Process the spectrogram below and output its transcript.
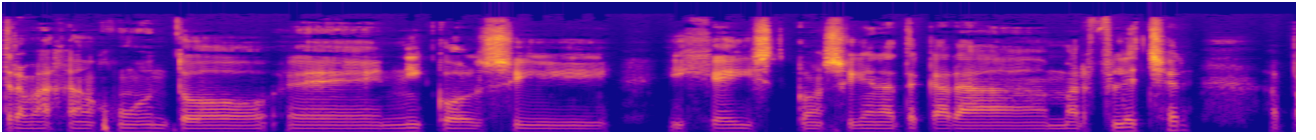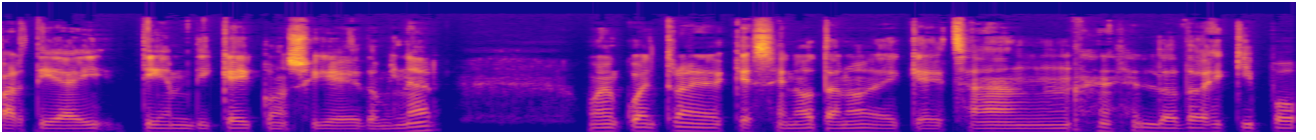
trabajan junto eh, Nichols y, y Hayes consiguen atacar a Mark Fletcher a partir de ahí TMDK consigue dominar un encuentro en el que se nota ¿no? de que están los dos equipos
